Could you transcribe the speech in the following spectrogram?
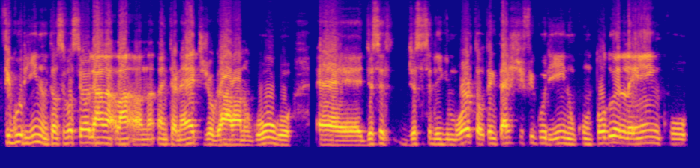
figurino. Então, se você olhar lá na, na, internet, jogar lá no Google, é, Justice, Justice League Mortal, tem teste de figurino com todo o elenco.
